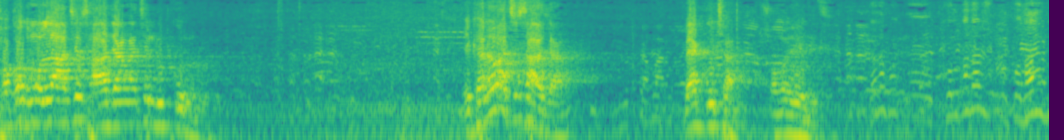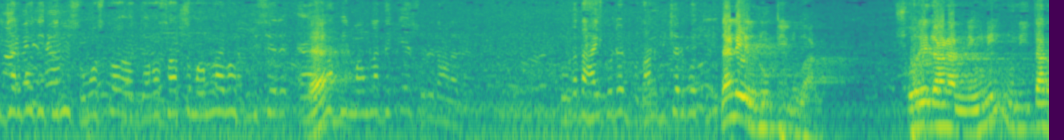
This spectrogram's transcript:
শকত মোল্লা আছে শাহজাহান আছে লুট করুন এখানেও আছে শাহজাহান। ব্যাগ গুছান সময় হয়ে গেছে। দাদা কলকাতার প্রধান বিচারপতি তিনি সমস্ত জনস্বার্থ মামলা এবং পুলিশের হ্যাঁ? মামলা থেকে সরে দাঁড়ালেন। কলকাতা হাইকোর্টের প্রধান বিচারপতি রুটিন ওয়ার্ক সরে দাঁড়াননি উনি উনি তার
